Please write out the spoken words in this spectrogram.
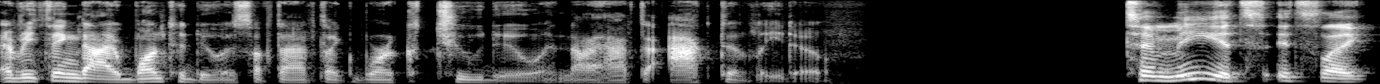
everything that I want to do is stuff that I have to like work to do and I have to actively do. To me, it's it's like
